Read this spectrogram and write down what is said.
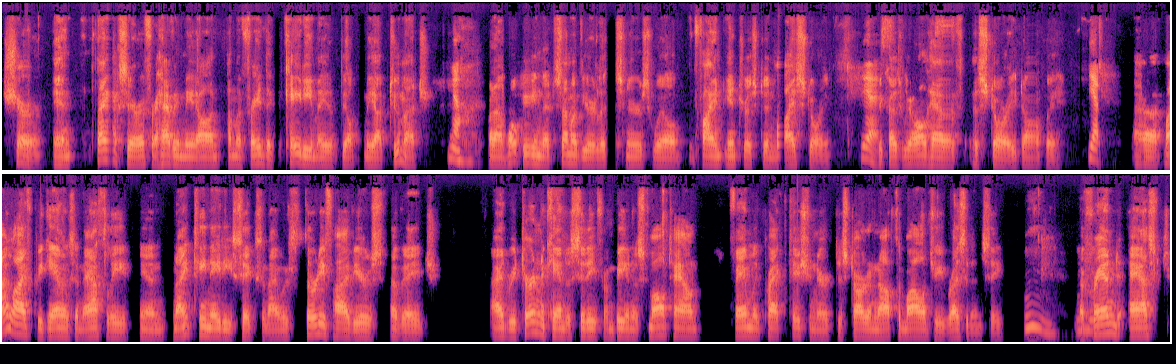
Sure. And thanks, Sarah, for having me on. I'm afraid that Katie may have built me up too much. No. But I'm hoping that some of your listeners will find interest in my story. Yes. Because we all have a story, don't we? Yep. Uh, my life began as an athlete in 1986, and I was 35 years of age. I had returned to Kansas City from being a small town family practitioner to start an ophthalmology residency. Mm, mm-hmm. A friend asked,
